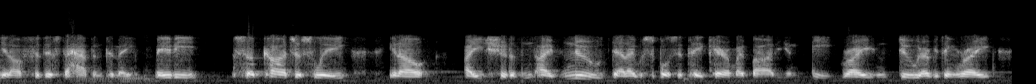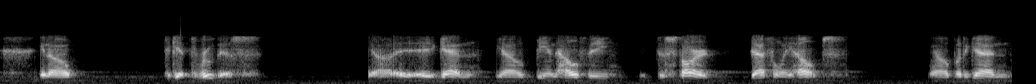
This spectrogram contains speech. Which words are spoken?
you know, for this to happen to me. Maybe subconsciously, you know, I should have. I knew that I was supposed to take care of my body and eat right and do everything right, you know, to get through this. You know, again, you know, being healthy to start definitely helps. You know, but again,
